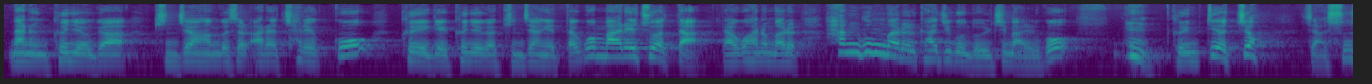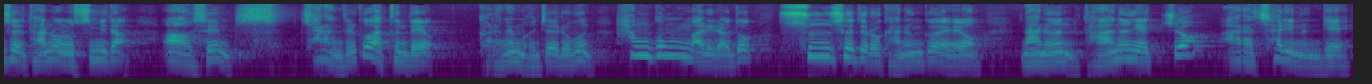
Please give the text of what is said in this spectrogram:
나는 그녀가 긴장한 것을 알아차렸고 그에게 그녀가 긴장했다고 말해 주었다. 라고 하는 말을 한국말을 가지고 놀지 말고 음, 그림 띄었죠? 자, 순서를 다 넣어놓습니다. 아, 선생님, 잘 안 될 것 같은데요. 그러면 먼저 여러분 한국말이라도 순서대로 가는 거예요. 나는 가능했죠? 알아차리는 게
